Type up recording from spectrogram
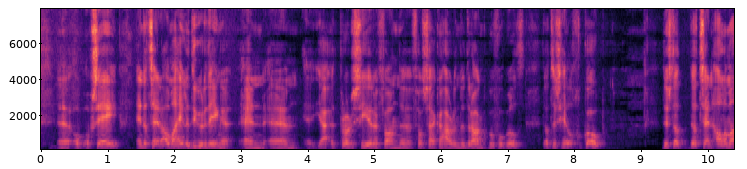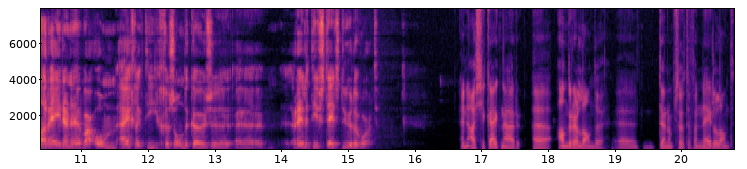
op, op zee. En dat zijn allemaal hele dure dingen. En ehm, ja, het produceren van, van suikerhoudende drank bijvoorbeeld, dat is heel goedkoop. Dus dat, dat zijn allemaal redenen waarom eigenlijk die gezonde keuze relatief steeds duurder wordt. En als je kijkt naar uh, andere landen uh, ten opzichte van Nederland,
